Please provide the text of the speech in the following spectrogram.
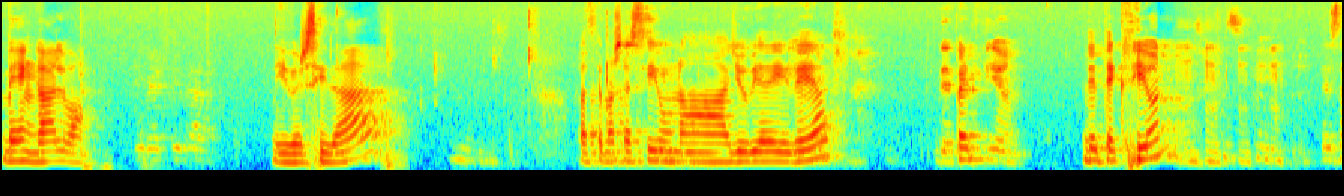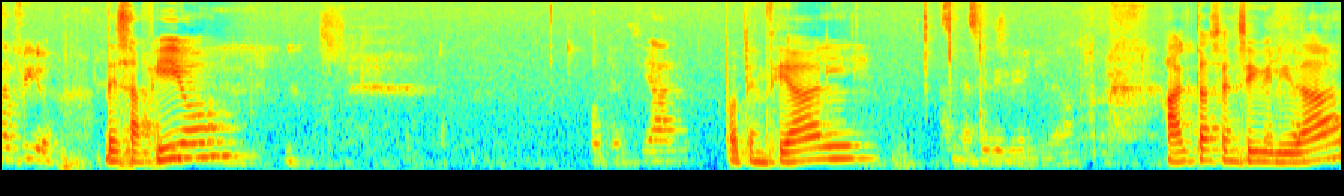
Venga, Alba. Diversidad. Hacemos así una lluvia de ideas. Detección. Detección. Desafío. Desafío. Potencial. Potencial. Alta sensibilidad.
